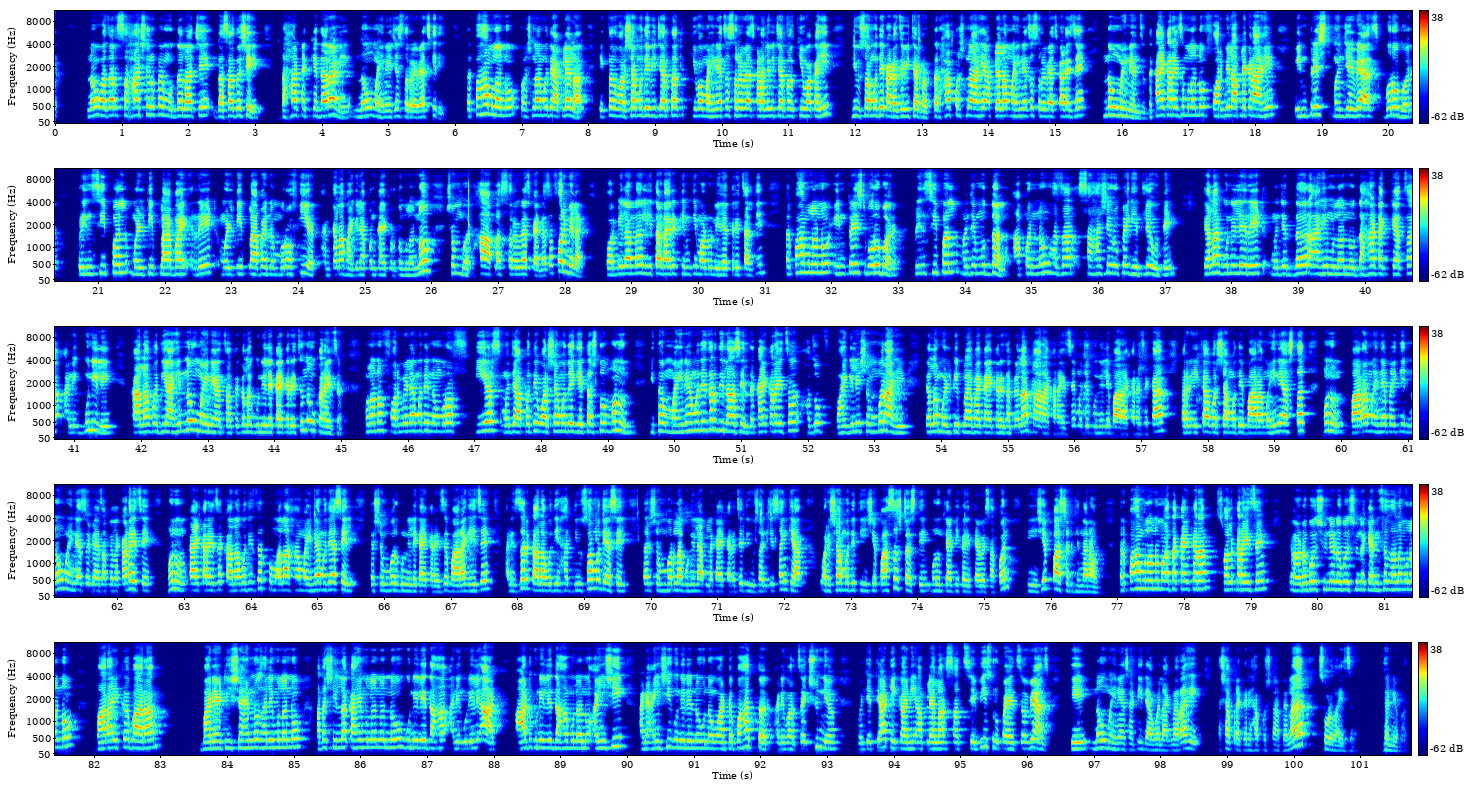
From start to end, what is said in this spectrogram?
नऊ हजार सहाशे रुपये मुद्दलाचे दशादशे दहा टक्के दराने नऊ महिन्याचे सर्व व्याज किती? तर पहा मुलांनो प्रश्नामध्ये आपल्याला एकतर वर्षामध्ये विचारतात किंवा महिन्याचं सर्व व्याज काढायला विचारतात किंवा काही दिवसामध्ये काढायचे विचारतात. तर हा प्रश्न आहे आपल्याला महिन्याचं सर्व व्याज काढायचं आहे नऊ महिन्यांचं. तर काय करायचं मुलांनो? फॉर्म्युला आपल्याकडे आहे इंटरेस्ट म्हणजे व्याज बरोबर principal multiply by rate multiply by number of year आणि त्याला भागिले आपण काय करतो मुलांनो? शंभर. हा आपला सर्व व्याज काढण्याचा फॉर्म्युला आहे. फॉर्म्युला न लिहिता डायरेक्ट किमती मांडून लिहिल्या तरी चालतील. तर पहा मुलांनो इंटरेस्ट बरोबर प्रिन्सिपल म्हणजे मुद्दल. आपण नऊ हजार सहाशे रुपये घेतले होते. त्याला गुणिले रेट म्हणजे दर आहे मुलांनो दहा टक्क्याचा आणि गुणिले कालावधी आहे नऊ महिन्याचा. तर त्याला गुणिले काय करायचं? नऊ करायचं. मुलांना फॉर्म्युल्यामध्ये नंबर ऑफ इयर्स म्हणजे आपण ते वर्षामध्ये घेत असतो. म्हणून इथं महिन्यामध्ये जर दिला असेल तर काय करायचं? हा जो भागिले शंभर आहे त्याला मल्टिप्लाय बाय काय करायचं? आपल्याला बारा करायचंय म्हणजे गुणिले बारा करायचंय. का? कारण एका वर्षामध्ये बारा महिने असतात. म्हणून बारा महिन्यापैकी नऊ महिन्याचं व्याज आपल्याला काढायचंय. म्हणून काय करायचं? कालावधी जर तुम्हाला हा महिन्यामध्ये असेल तर शंभर गुणिले काय करायचं? बारा घ्यायचे आणि जर कालावधी हा दिवसामध्ये असेल तर शंभरला गुणिले आपल्याला काय करायचे दिवसांची संख्या. वर्षामध्ये तीनशे पासष्ट असते. म्हणून त्या ठिकाणी त्यावेळेस आपण तीनशे पासष्ट घेणार आहोत. तर पहा मुलांनो मग आता काय करा? सॉल्व्ह करायचंय. डबल शून्य डबल शून्य कॅन्सल झाला मुलांनो. बारा एक बारा. बारा आठी शहाण्णव झाले मुलांनो. आता शिल्लक आहे मुलांनो नऊ गुणिले दहा आणि गुणिले आठ. आठ गुणिले दहा मुलांनो ऐंशी आणि ऐंशी गुणिले नऊ नऊ आठ बहात्तर आणि वरचा एक शून्य. म्हणजे त्या ठिकाणी आपल्याला सातशे वीस रुपयाचं व्याज हे नऊ महिन्यासाठी द्यावं लागणार आहे. अशा प्रकारे हा प्रश्न आपल्याला सोडवायचा धन्यवाद.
